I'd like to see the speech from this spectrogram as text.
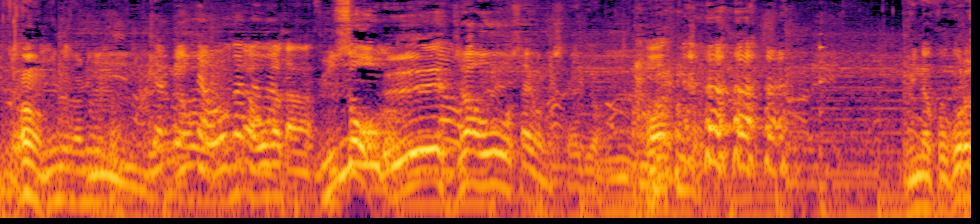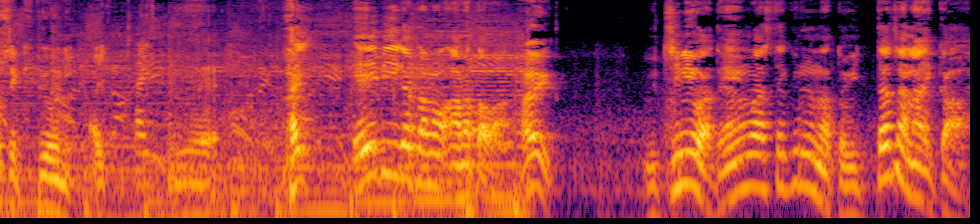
んな？うんみんな何型？じゃあみんな大型な型なんですそう、じゃあ「お」を最後にしてあげよう。みんな心して聞くように。はい。はい。AB 型のあなたは？はい。うちには電話してくるなと言ったじゃないか。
